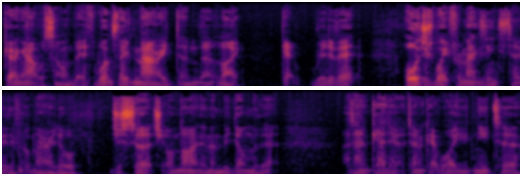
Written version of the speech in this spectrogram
going out with someone. But if once they've married them, don't like get rid of it, or just wait for a magazine to tell you they've got married, or just search it online and then be done with it. I don't get it. I don't get why you'd need to.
